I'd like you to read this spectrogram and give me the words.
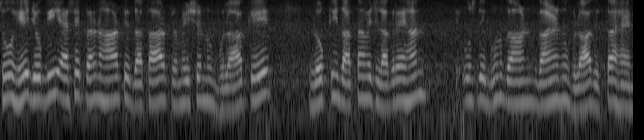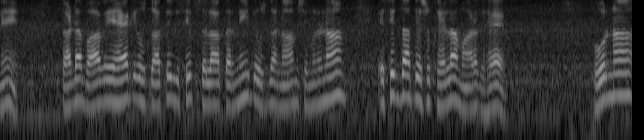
ਸੋ ਹੈ ਜੋਗੀ, ਐਸੇ ਕਰਨਹਾਰ ਤੇ ਦਾਤਾਰ ਪਰਮੇਸ਼ਰ ਨੂੰ ਭੁਲਾ ਕੇ ਲੋਕੀ ਦਾਤਾਂ ਵਿੱਚ ਲੱਗ ਰਹੇ ਹਨ ਤੇ ਉਸ ਦੇ ਗੁਣ ਗਾਣ, ਗਾਇਣ ਨੂੰ ਭੁਲਾ ਦਿੱਤਾ ਹੈ ਨੇ। ਸਾਡਾ ਭਾਵ ਇਹ ਹੈ ਕਿ ਉਸ ਦਾਤੇ ਦੀ ਸਿਫਤ ਸਲਾਹ ਕਰਨੀ ਤੇ ਉਸ ਦਾ ਨਾਮ ਸਿਮਰਨਾ, ਇਹ ਸਿੱਧਾ ਤੇ ਸੁਖੇਲਾ ਮਾਰਗ ਹੈ। ਹੋਰਨਾ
